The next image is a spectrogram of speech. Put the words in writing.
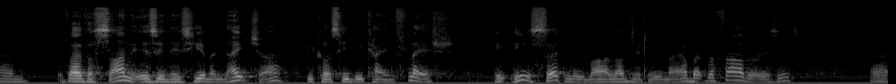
um, though the Son is in his human nature because he became flesh. He, he is certainly biologically male, but the Father isn't. Uh,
